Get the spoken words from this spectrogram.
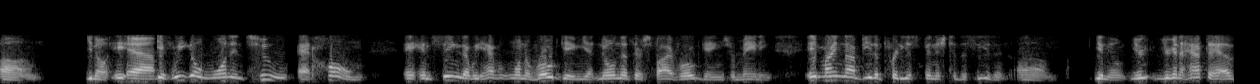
Um, you know, it, yeah. if we go one and two at home, and, and seeing that we haven't won a road game yet, knowing that there's five road games remaining, it might not be the prettiest finish to the season. Um, you know, you're you're going to have to have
